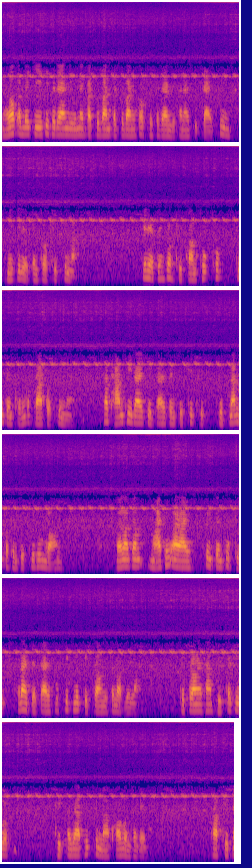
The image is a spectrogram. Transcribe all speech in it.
นรกอเบจีที่แสดงอยู่ในปัจจุบันปัจจุบันก็คือแสดงอยู่ภายในจิตใจ ซึ่งมีกิเลสเป็นตัวผิดขึ้นมากิเลสเป็นเครื่องผิดความทุกข์ทุกข์ที่เป็นผลก็ปรากฏขึ้นมาถ้าฐานที่ใดจุดใดเป็นจุดที่ผิดจุดนั้นก็เป็นจุดที่รุ่มร้อน แล้วเราจะหมายถึงอะไรซึ่งเป็นผู้ผิดก็ได้เจตใจผู้คิดนึกติดตรองอยู่ตลอดเวลาติดตรองในทางผิดก็ชื่อว่าผิดอาญาพิษขึ้นมาเผาลนตนเองถ้าผิดใน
